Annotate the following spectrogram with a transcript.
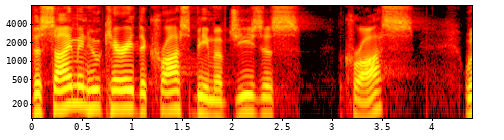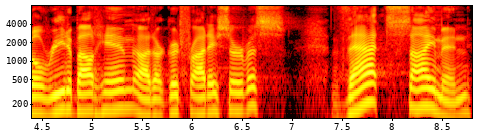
the Simon who carried the crossbeam of Jesus' cross. We'll read about him at our Good Friday service. That Simon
